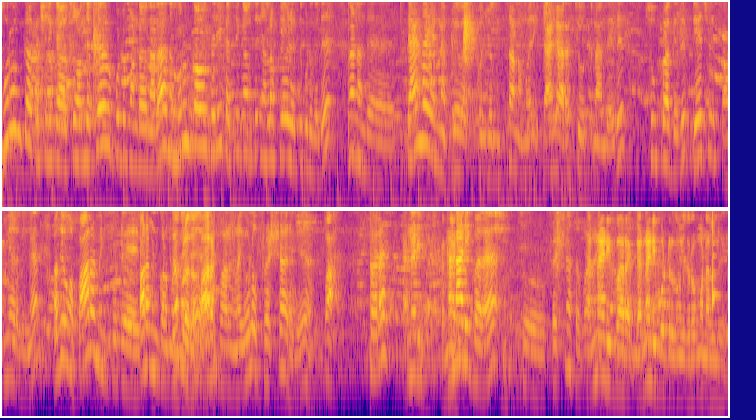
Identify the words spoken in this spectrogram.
முருங்கைக்காய் கத்திரிக்காய் ஸோ அந்த ஃப்ளேவர் போட்டு பண்ணுறதுனால அந்த முருங்காவும் சரி கத்திரிக்காயும் சரி நல்லா ஃப்ளேவர் எடுத்து கொடுக்குது. ஆனால் அந்த தேங்காய் எண்ணெய் ஃப்ளேவர் கொஞ்சம் மிக்ஸ் ஆன மாதிரி தேங்காய் அரைச்சி ஊற்றின அந்த இது சூப்பராக தெரியுது டேஸ்ட் வைஸ் செம்மையாக இருக்குங்க. அதுவும் உங்கள் பாறை மீன் போட்டு பாறை மீன் குழம்பு? பாறை. பாருங்களேன் எவ்வளோ ஃப்ரெஷ்ஷாக இருக்கு. வா பாரு கண்ணாடி பாரு. கண்ணாடி பாரு ஸோ ஃப்ரெஷ்னஸ் கண்ணாடி பாறை கண்ணாடி போட்டிருக்கவங்களுக்கு ரொம்ப நல்லது.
